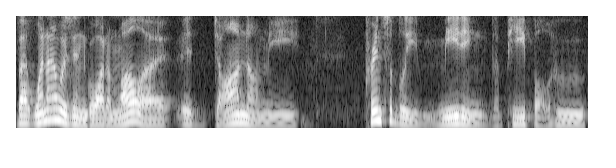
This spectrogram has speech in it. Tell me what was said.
But when I was in Guatemala, it dawned on me, principally meeting the people who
